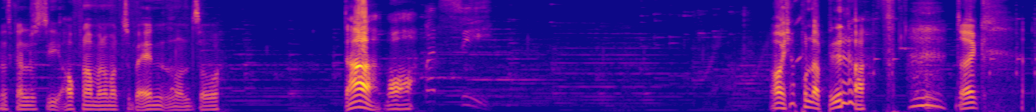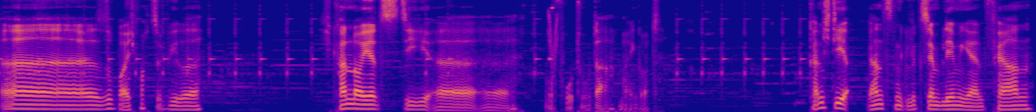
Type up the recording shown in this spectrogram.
Das kann Lust, die Aufnahme noch mal zu beenden und so. Da, boah. Oh, ich habe 100 Bilder. Dreck. Äh, super, ich mache zu viele. Ich kann doch jetzt die äh, äh, Foto da. Mein Gott. Kann ich die ganzen Glücksembleme hier entfernen?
